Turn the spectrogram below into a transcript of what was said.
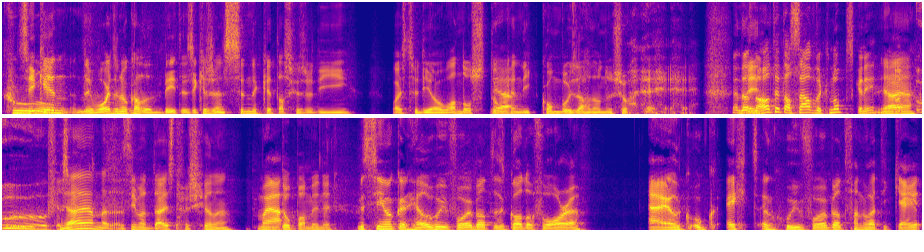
cool. Zeker, in, de worden ook altijd beter. Zeker zo in Syndicate, als je zo die, wat is het, die wandelstok Ja. en die combo's, dat je dan zo... En dat is altijd datzelfde knopje, hè. Ja, ja. Maar Oeh, Ja, ja, maar zie maar, dat is het verschil. Hè. Maar ja, Dopamine, misschien ook een heel goed voorbeeld is God of War. hè. Eigenlijk ook echt een goed voorbeeld van wat die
